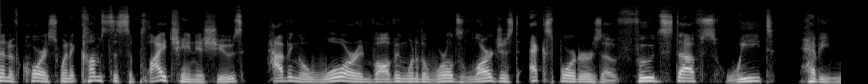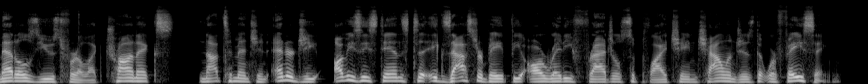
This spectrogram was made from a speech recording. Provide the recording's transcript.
then, of course, when it comes to supply chain issues, having a war involving one of the world's largest exporters of foodstuffs, wheat, heavy metals used for electronics, not to mention energy, obviously stands to exacerbate the already fragile supply chain challenges that we're facing.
